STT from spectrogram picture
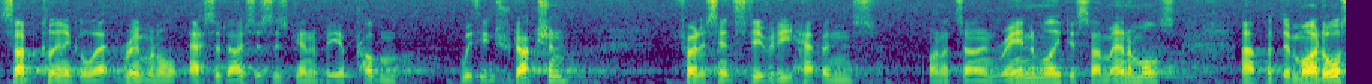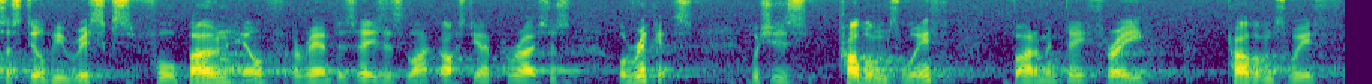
Subclinical ruminal acidosis is going to be a problem with introduction. Photosensitivity happens on its own randomly to some animals, uh, but there might also still be risks for bone health around diseases like osteoporosis or rickets, which is problems with vitamin D3, problems with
